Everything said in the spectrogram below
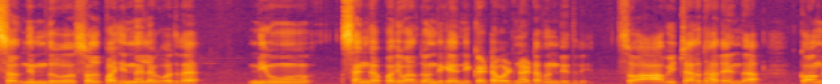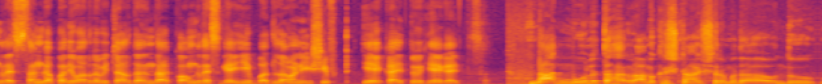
ಸರ್ ನಿಮ್ಮದು ಸ್ವಲ್ಪ ಹಿನ್ನೆಲೆಗೆ ಹೋದರೆ ನೀವು ಸಂಘ ಪರಿವಾರದೊಂದಿಗೆ ನಿಕಟ ಒಡನಾಟ ಹೊಂದಿದ್ರಿ. ಸೊ, ಆ ವಿಚಾರಧಾರೆಯಿಂದ ಕಾಂಗ್ರೆಸ್, ಸಂಘ ಪರಿವಾರದ ವಿಚಾರದಿಂದ ಕಾಂಗ್ರೆಸ್ಗೆ ಈ ಬದಲಾವಣೆ, ಈ ಶಿಫ್ಟ್ ಏಕಾಯಿತು ಹೇಗಾಯಿತು ಸರ್? ನಾನು ಮೂಲತಃ ರಾಮಕೃಷ್ಣ ಆಶ್ರಮದ ಒಂದು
